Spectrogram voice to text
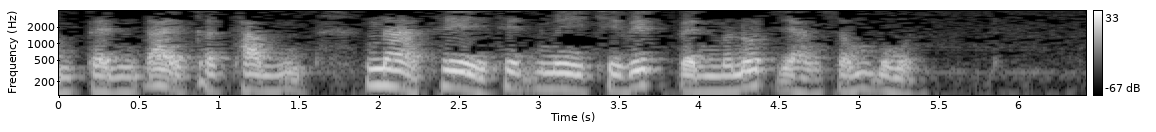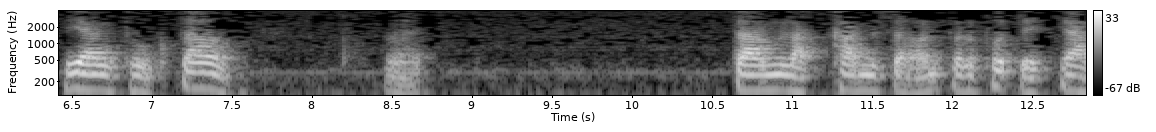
ำเพ็ญได้กระทำหน้าที่ที่มีชีวิตเป็นมนุษย์อย่างสมบูรณ์ อย่างถูกต้องตามหลักคำสอนพระพุทธเจ้า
